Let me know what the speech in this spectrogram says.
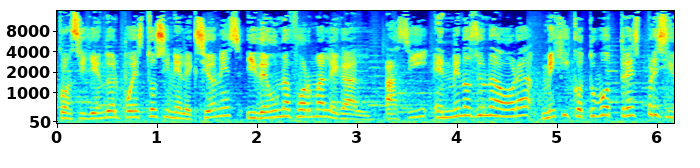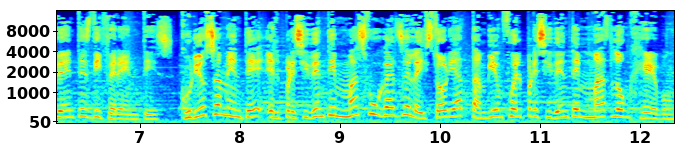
consiguiendo el puesto sin elecciones y de una forma legal. Así, en menos de una hora, México tuvo tres presidentes diferentes. Curiosamente, el presidente más fugaz de la historia también fue el presidente más longevo,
